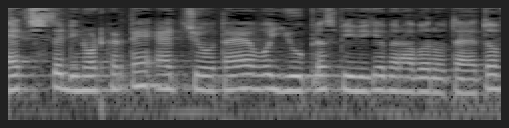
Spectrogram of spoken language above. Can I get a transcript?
H से डिनोट करते हैं। एच जो होता है, वो यू प्लस पीवी के बराबर होता है। तो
